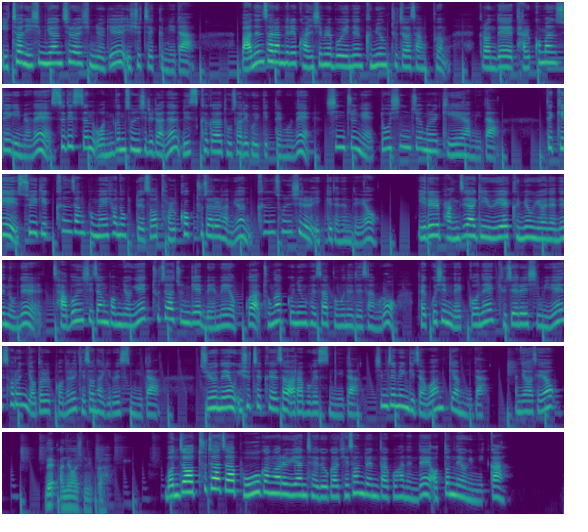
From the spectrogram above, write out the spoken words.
2020년 7월 16일 이슈체크입니다. 많은 사람들이 관심을 보이는 금융투자 상품. 그런데 달콤한 수익 이면에 쓰디쓴 원금 손실이라는 리스크가 도사리고 있기 때문에 신중에 또 신중을 기해야 합니다. 특히 수익이 큰 상품에 현혹돼서 덜컥 투자를 하면 큰 손실을 입게 되는데요. 이를 방지하기 위해 금융위원회는 오늘 자본시장 법령의 투자중개 매매업과 종합금융회사 부문을 대상으로 194건의 규제를 심의해 38건을 개선하기로 했습니다. 주요 내용 이슈체크에서 알아보겠습니다. 심재민 기자와 함께합니다. 안녕하세요. 네, 안녕하십니까. 먼저 투자자 보호 강화를 위한 제도가 개선된다고 하는데 어떤 내용입니까?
